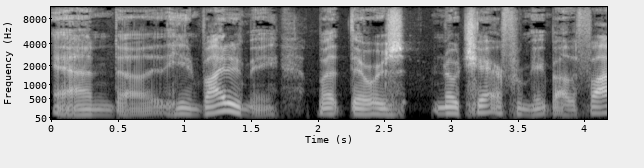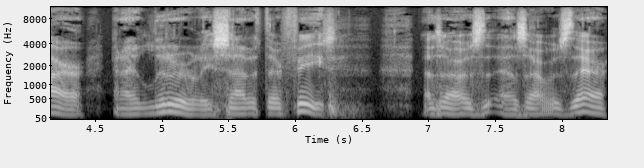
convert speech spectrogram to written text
and uh, he invited me. But there was no chair for me by the fire, and I literally sat at their feet as I was as I was there,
